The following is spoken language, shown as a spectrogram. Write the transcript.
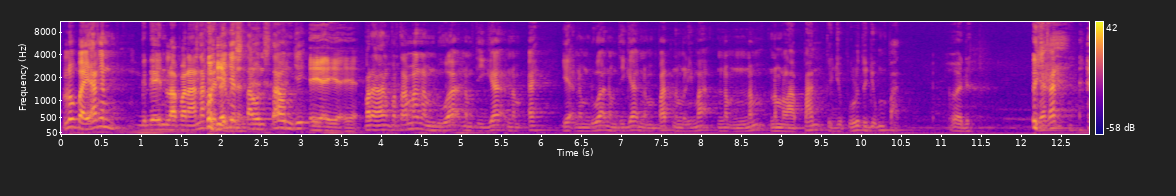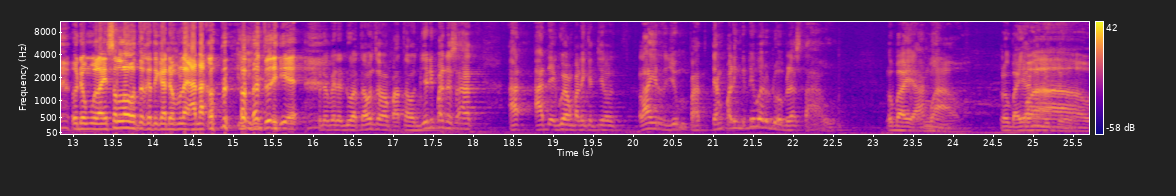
Lo bayangin gedein 8 anak, Oh, iya bedanya benar. setahun setahun Ji. Iya iya iya. Pada yang pertama 62, 63, 6 eh ya 62, 63, 64, 65, 66, 68, 70, 74. Waduh. Ya kan? udah mulai slow tuh ketika udah mulai anak berapa tuh iya. Udah beda 2 tahun sama 4 tahun. Jadi pada saat adik gue yang paling kecil lahir 74, yang paling gede baru 12 tahun. Lo bayangin. Wow. Lo bayangin gitu. Wow.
